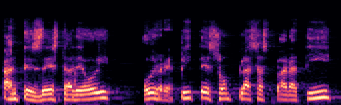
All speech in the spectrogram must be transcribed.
antes de esta de hoy. Hoy repite, son plazas para ti.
